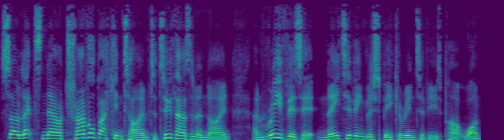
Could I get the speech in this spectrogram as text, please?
So let's now travel back in time to 2009 and revisit native English speaker interviews part one.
